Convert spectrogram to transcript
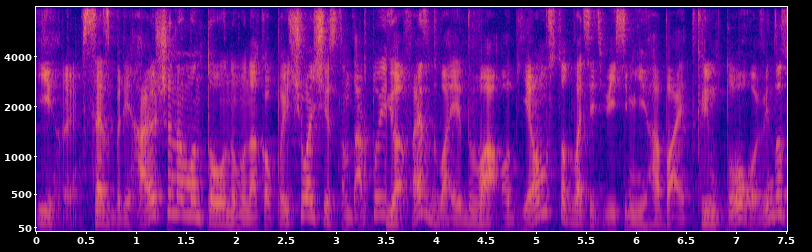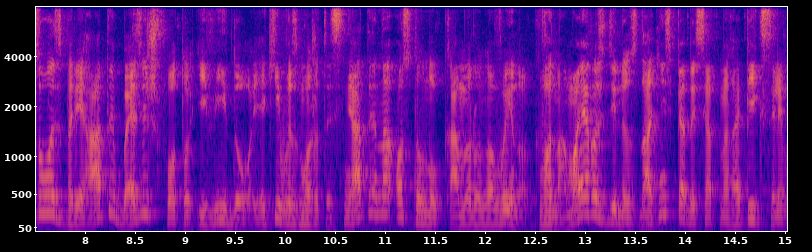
ігри, все зберігаючи на монтованому накопичувачі стандарту UFS 2.2 об'ємом 120 128 ГБ. Крім того, він дозволить зберігати безліч фото і відео, які ви зможете зняти на основну камеру новинок. Вона має роздільну здатність 50 мегапікселів,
